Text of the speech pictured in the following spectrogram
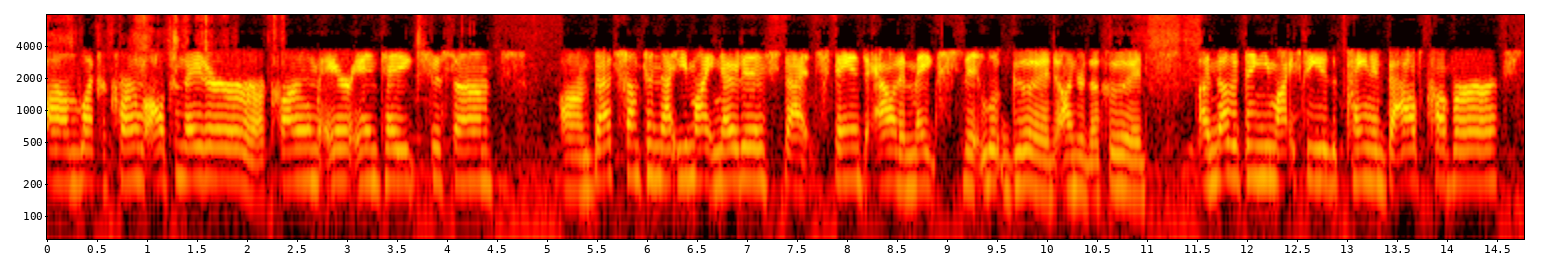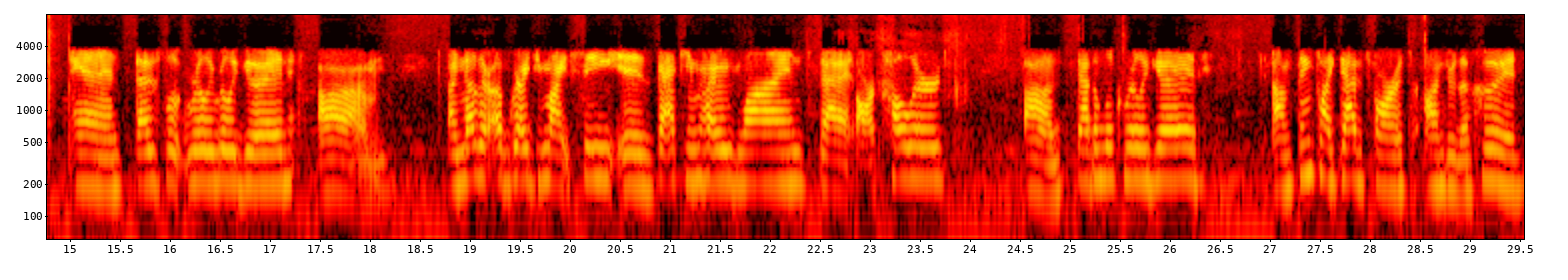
um, like a chrome alternator or a chrome air intake system. Um, that's something that you might notice that stands out and makes it look good under the hood. Another thing you might see is a painted valve cover and those look really, really good. Um, another upgrade you might see is vacuum hose lines that are colored. Uh, that'll look really good. Um, things like that as far as under the hood.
